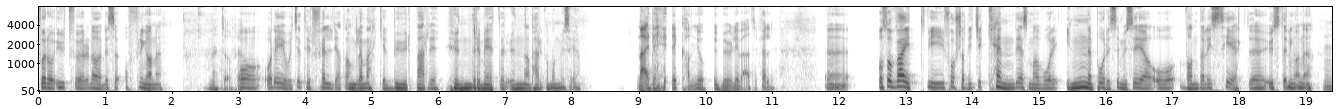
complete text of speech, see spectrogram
for å utføre da disse ofringene. Nettopp. Ja. Og, og det er jo ikke tilfeldig at Angela Merkel bor bare 100 meter unna Pergamon-museet. Nei, det, det kan jo umulig være tilfeldig. Eh, og så veit vi fortsatt ikke hvem det er som har vært inne på disse museene og vandalisert eh, utstillingene. Mm.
